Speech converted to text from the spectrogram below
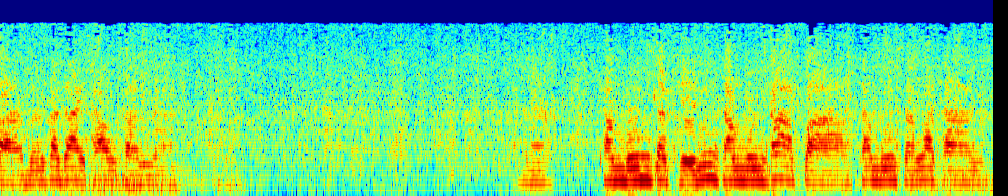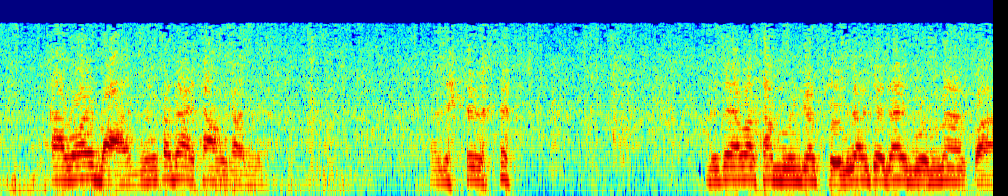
บาทมันก็ได้เท่ากันเลยทำบุญกระถินทำบุญข้าป่าทำบุญสังฆทานถ้าร้อยบาทมันก็ได้เท่ากันเนี่ยไม่ใช่ว่าทำบุญกระถินเราจะได้บุญมากกว่า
